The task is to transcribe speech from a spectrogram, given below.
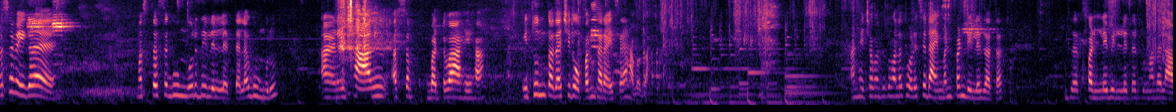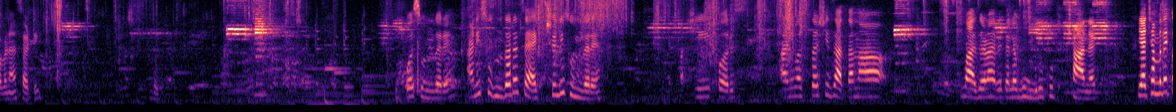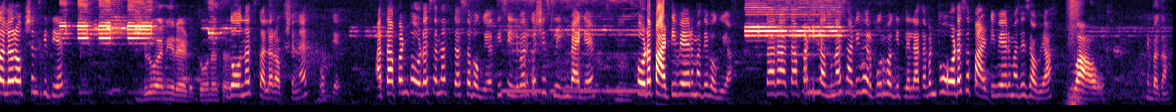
कसं वेगळं आहे. मस्त असे घुंगूर दिलेले आहेत त्याला घुंगरू. आणि छान असं बटवा आहे हा. इथून कदाचित ओपन करायचा आहे हा बघा. आणि ह्याच्यामध्ये तुम्हाला थोडेसे डायमंड पण दिले जातात. जर पडले बिडले तर तुम्हाला लावण्यासाठी. खूपच सुंदर आहे. आणि सुंदरच आहे ॲक्च्युली सुंदर आहे. अशी पर्स. आणि मस्त अशी जाताना वाजणार आहे त्याला घुंगरू खूप छान आहेत. याच्यामध्ये कलर ऑप्शन्स किती आहेत? ब्लू आणि रेड दोनच आहेत. दोनच कलर ऑप्शन आहेत. ओके आता आपण थोडंसं ना तसं बघूया. ती सिल्वर कशी स्लिंग बॅग आहे? हम्म. थोडं पार्टी वेअरमध्ये बघूया. तर आता आपण लग्नासाठी भरपूर बघितलेलं आता आपण थोडंसं पार्टी वेअरमध्ये जाऊया. वाव हे बघा.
